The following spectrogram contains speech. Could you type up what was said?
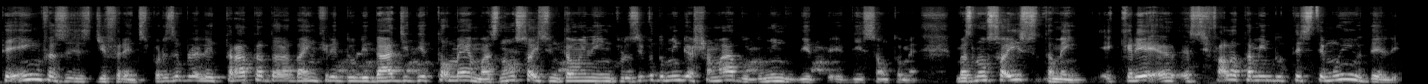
ter ênfases diferentes. Por exemplo, ele trata da, da, incredulidade de Tomé, mas não só isso. Então, ele, inclusive, domingo é chamado Domingo de, de São Tomé. Mas não só isso também. É, se fala também do testemunho dele.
